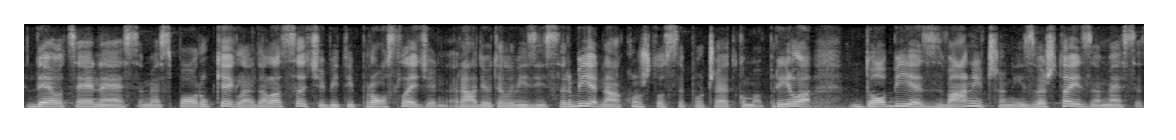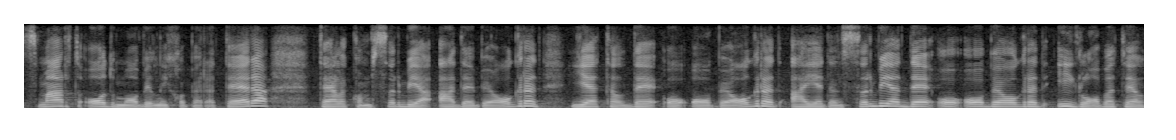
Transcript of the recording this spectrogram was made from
Deo cene SMS poruke gledalaca će biti prosleđen Radio televiziji Srbije nakon što se početkom aprila dobije zvaničan izveštaj za mesec mart od mobilnih operatera Telekom Srbija AD Beograd, Jetel DOO Beograd, A1 Srbija DOO Beograd i Globatel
